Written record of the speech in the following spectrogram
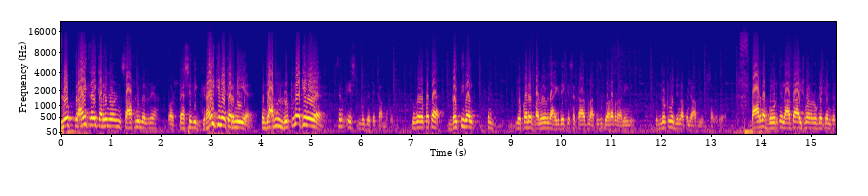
ਲੋਕ ਤਰਾਈ ਤਰਾਈ ਕਰ ਰਹੇ ਨੇ, ਉਹਨਾਂ ਨੂੰ ਇਨਸਾਫ ਨਹੀਂ ਮਿਲ ਰਿਹਾ। ਔਰ ਪੈਸੇ ਦੀ ਗ੍ਰਾਈ ਕਿਵੇਂ ਕਰਨੀ ਹੈ? ਪੰਜਾਬ ਨੂੰ ਲੁੱਟਣਾ ਕਿਵੇਂ ਹੈ? ਸਿਰਫ ਇਸ ਮੁੱਦੇ ਤੇ ਕੰਮ ਹੋ ਰਿਹਾ ਕਿਉਂਕਿ ਮੈਨੂੰ ਪਤਾ ਗਲਤੀ ਨਾਲ ਪੰ- ਲੋਕਾਂ ਨੇ 92 ਵਿਧਾਇਕ ਦੇ ਕੇ ਸਰਕਾਰ ਬਣਾਤੀ ਸੀ, ਦੁਬਾਰਾ ਬਣਾਣੀ ਨਹੀਂ। ਤੇ ਲੁੱਟ ਲੋ ਜਿੰਨਾ ਪੰਜਾਬ ਲੁੱਟ ਸਕਦੇ ਆ। ਬਾਹਰ ਦਾ ਬੋਰਡ ਤੇ ਲਾਤਾ ਆਯੁਸ਼ਮਾਨ ਆਰੋਗਯ ਕੇਂਦਰ,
